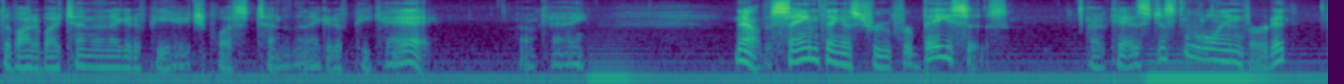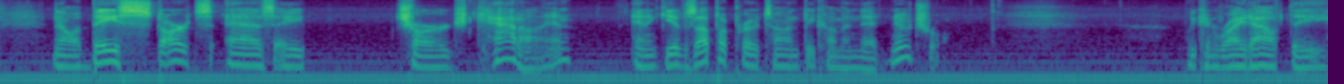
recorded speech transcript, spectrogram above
divided by 10 to the negative pH plus 10 to the negative pKa. Okay. Now, the same thing is true for bases. Okay, it's just a little inverted. Now, a base starts as a charged cation, and it gives up a proton become a net neutral. We can write out the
